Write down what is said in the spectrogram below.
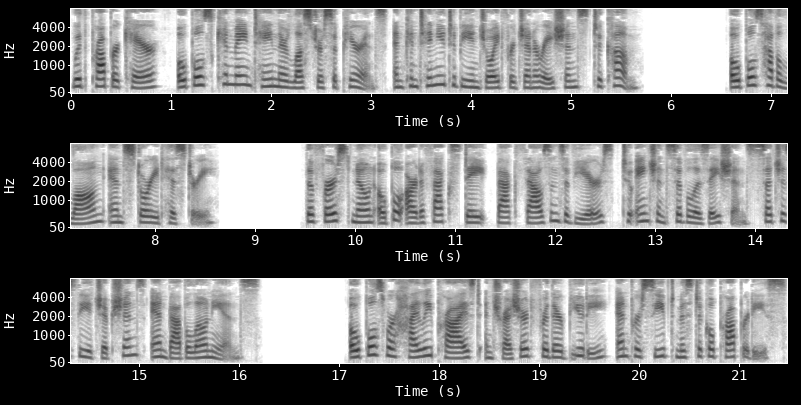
With proper care, opals can maintain their lustrous appearance and continue to be enjoyed for generations to come. Opals have a long and storied history. The first known opal artifacts date back thousands of years to ancient civilizations such as the Egyptians and Babylonians. Opals were highly prized and treasured for their beauty and perceived mystical properties.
